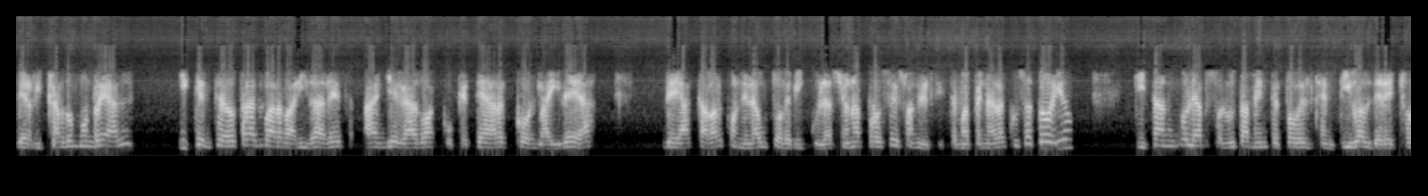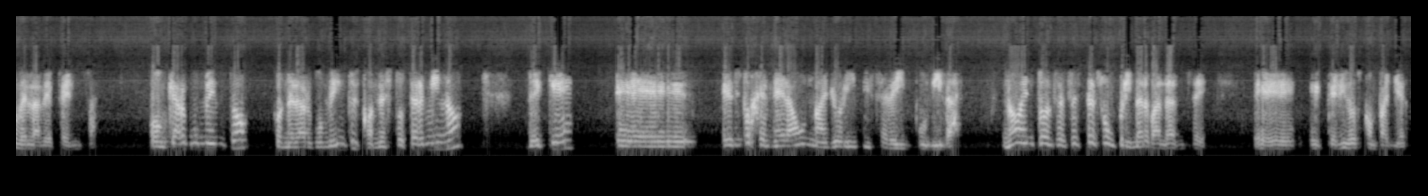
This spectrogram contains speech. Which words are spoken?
de Ricardo Monreal y que entre otras barbaridades han llegado a coquetear con la idea de acabar con el auto de vinculación a proceso en el sistema penal acusatorio, quitándole absolutamente todo el sentido al derecho de la defensa. ¿Con qué argumento? Con el argumento, y con esto termino, de que eh, esto genera un mayor índice de impunidad. ¿no? Entonces, este es un primer balance, eh, eh, queridos compañeros.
